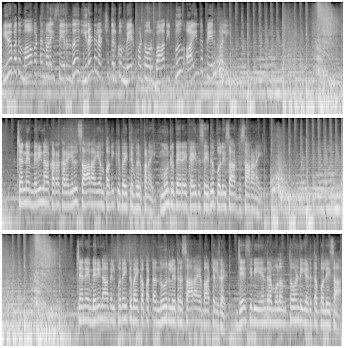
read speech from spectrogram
இருபது மாவட்டங்களைச் சேர்ந்த இரண்டு லட்சத்திற்கும் மேற்பட்டோர் பாதிப்பு ஐந்து பேர் பலி. சென்னை மெரினா கடற்கரையில் சாராயம் பதுக்கி வைத்து விற்பனை. மூன்று பேரை கைது செய்து போலீசார் விசாரணை. சென்னை மெரினாவில் புதைத்து வைக்கப்பட்ட நூறு லிட்டர் சாராய பாட்டில்கள். ஜேசிபி இயந்திரம் மூலம் தோண்டி எடுத்த போலீசார்.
